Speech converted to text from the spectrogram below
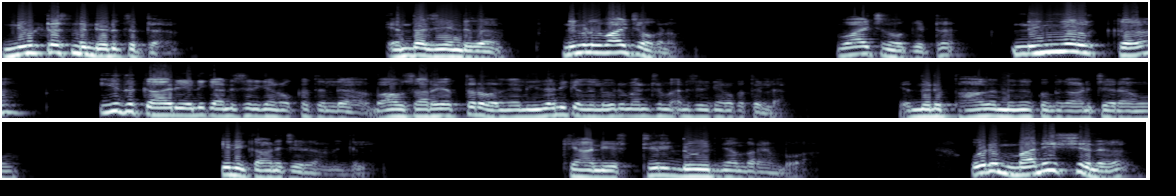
ന്യൂ ടെസ്റ്റ്മെന്റ് എടുത്തിട്ട് എന്താ ചെയ്യേണ്ടത്? നിങ്ങൾ വായിച്ചു നോക്കണം. വായിച്ചു നോക്കിയിട്ട് നിങ്ങൾക്ക് ഇത് കാര്യം എനിക്ക് അനുസരിക്കാൻ ഒക്കത്തില്ല. ബാബു സാറേ എത്ര പറഞ്ഞാലും ഇതെനിക്കെന്നല്ല ഒരു മനുഷ്യനും അനുസരിക്കാൻ ഒക്കത്തില്ല. എന്നൊരു ഭാഗം നിങ്ങൾക്കൊന്ന് കാണിച്ചു തരാമോ? ഇനി കാണിച്ചു തരികയാണെങ്കിൽ can you still do it ഞാൻ പറയാൻ പോവാ. ഒരു മനുഷ്യന്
